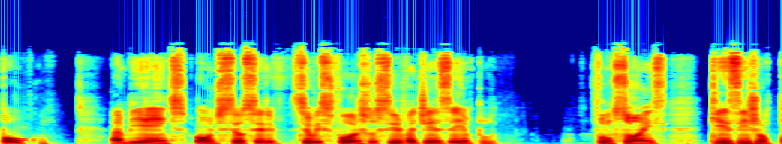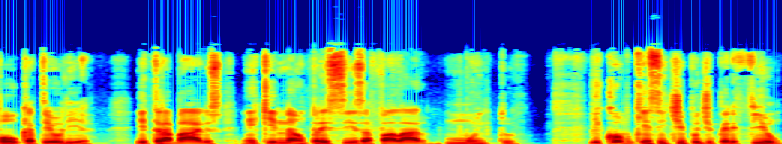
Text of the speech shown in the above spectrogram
pouco. Ambientes onde seu, seu esforço sirva de exemplo. Funções que exijam pouca teoria. E trabalhos em que não precisa falar muito. E como que esse tipo de perfil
